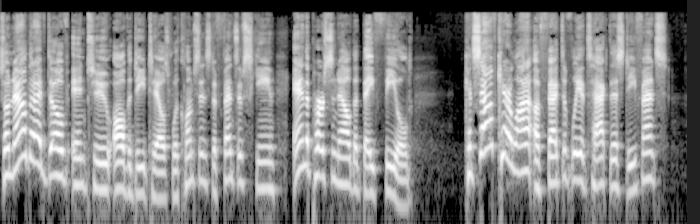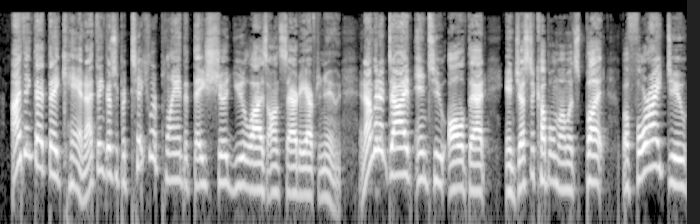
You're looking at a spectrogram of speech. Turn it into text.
So now that I've dove into all the details with Clemson's defensive scheme and the personnel that they field, can South Carolina effectively attack this defense? I think that they can. I think there's a particular plan that they should utilize on Saturday afternoon. And I'm going to dive into all of that in just a couple moments. But before I do,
